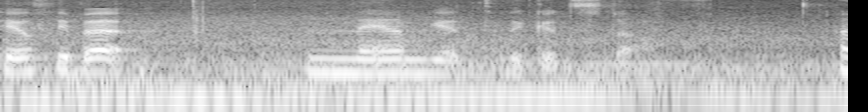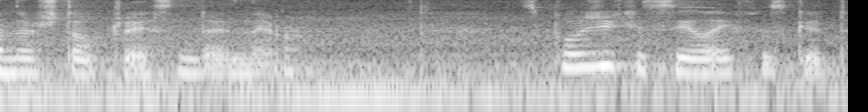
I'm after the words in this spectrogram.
healthy bit and then I'm getting to the good stuff and there's still dressing down there. Suppose you could say life is good.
